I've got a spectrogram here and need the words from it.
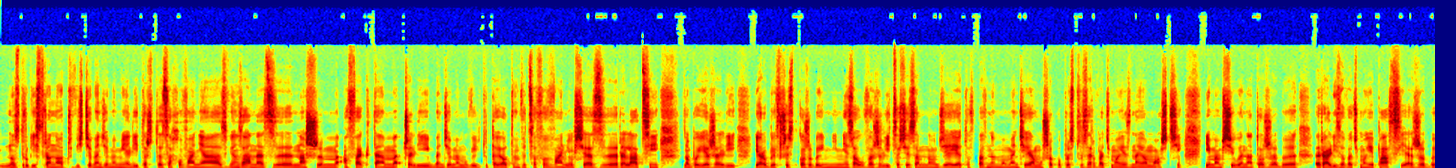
No z drugiej strony oczywiście będziemy mieli też te zachowania związane z naszym afektem, czyli będziemy mówili tutaj o tym wycofywaniu się z relacji, no bo jeżeli ja robię wszystko, żeby inni nie zauważyli, co się ze mną dzieje, to w pewnym momencie ja muszę po prostu zerwać moje znajomości. Nie mam siły na to, żeby realizować realizować moje pasje, żeby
